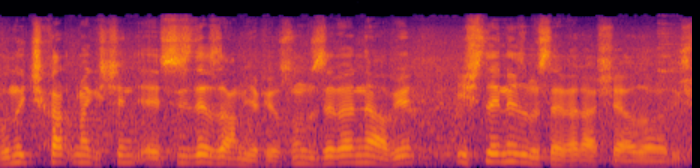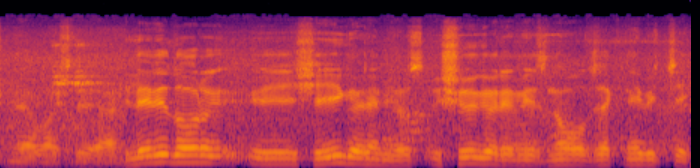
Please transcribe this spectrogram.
Bunu çıkartmak için e, siz de zam yapıyorsunuz. Bu sefer ne yapıyor? İşleriniz bu sefer aşağı doğru düşmeye başlıyor yani. İleri doğru e, şeyi göremiyoruz, ışığı göremiyoruz ne olacak, ne bitecek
